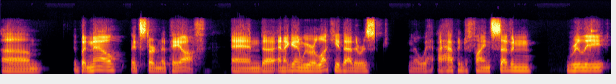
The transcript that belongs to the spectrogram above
Um, but now it's starting to pay off, and uh, and again, we were lucky that there was you know I happened to find seven really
